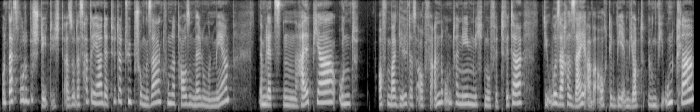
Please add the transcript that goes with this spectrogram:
Und das wurde bestätigt. Also das hatte ja der Twitter-Typ schon gesagt, 100.000 Meldungen mehr im letzten Halbjahr und Offenbar gilt das auch für andere Unternehmen, nicht nur für Twitter. Die Ursache sei aber auch dem BMJ irgendwie unklar.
